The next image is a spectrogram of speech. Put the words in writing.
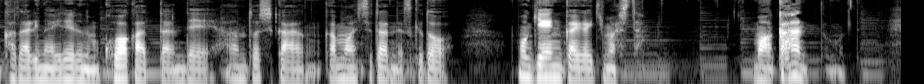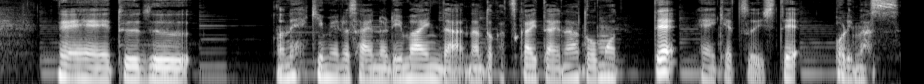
カタリナ入れるのも怖かったんで半年間我慢してたんですけどもう限界が来ました。もうあかんと思って。で、ToDo をね、決める際のリマインダーなんとか使いたいなと思って、えー、決意しております。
